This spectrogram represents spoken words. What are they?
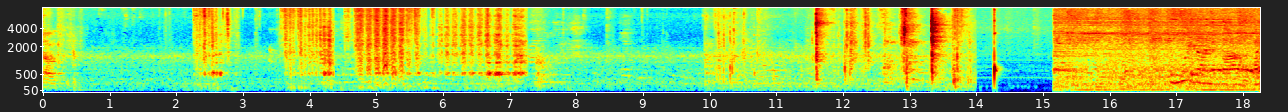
있죠. 국물에다 하니까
